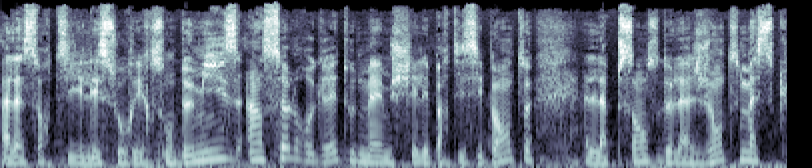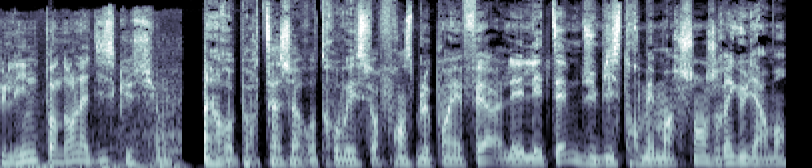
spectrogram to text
À la sortie, les sourires sont de mise. Un seul regret tout de même chez les participantes, l'absence de la jante masculine pendant la discussion. Un reportage à retrouver sur francebleu.fr. Les, les thèmes du bistrot mémoire changent régulièrement.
